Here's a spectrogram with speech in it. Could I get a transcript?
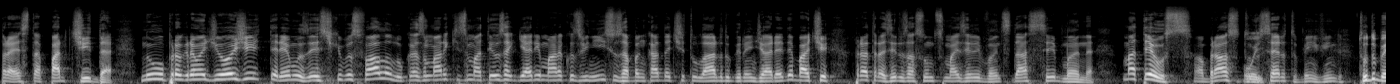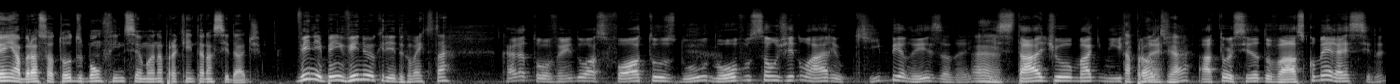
para esta partida. No programa de hoje teremos este que vos fala, Lucas Marques, Matheus Aguiar e Marcos Vinícius, a bancada titular do Grande Área Debate para trazer os assuntos mais relevantes da semana. Matheus, um abraço, tudo Oi. certo? Bem-vindo. Tudo bem, abraço a todos, bom fim de semana para quem tá na cidade. Vini, bem-vindo, meu querido. Como é que tu tá? Cara, tô vendo as fotos do novo São Januário. Que beleza, né? Ah. Que estádio magnífico. Tá pronto né? já? A torcida do Vasco merece, né?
